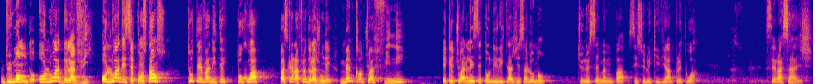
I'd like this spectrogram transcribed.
du monde, aux lois de la vie, aux lois des circonstances, tout est vanité. Pourquoi? Parce qu'à la fin de la journée, même quand tu as fini et que tu as laissé ton héritage, dit Salomon, tu ne sais même pas si celui qui vient après toi sera sage.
